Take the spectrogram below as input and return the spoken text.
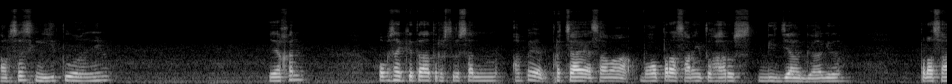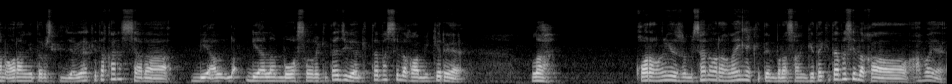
Harusnya sih gitu anjing. Ya kan kalau misalnya kita terus-terusan apa ya percaya sama bahwa perasaan itu harus dijaga gitu. Perasaan orang itu harus dijaga. Kita kan secara di, al- di alam bawah sadar kita juga kita pasti bakal mikir ya lah orang lain misalnya orang lain nyakitin perasaan kita kita pasti bakal apa ya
